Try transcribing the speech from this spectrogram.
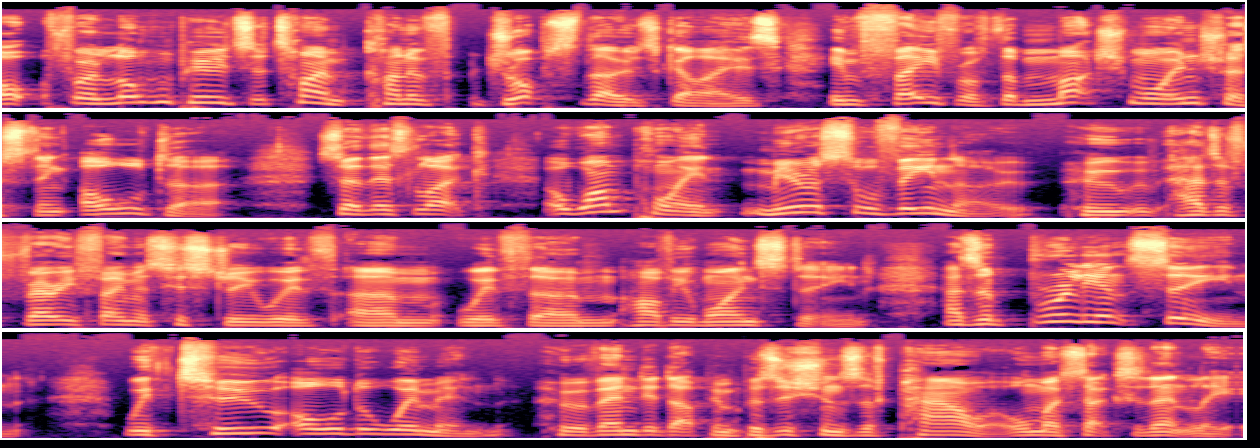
oh, For long periods of time, kind of drops those guys in favor of the much more interesting older. So there's like at one point, Mira Sorvino, who has a very famous history with um, with um, Harvey Weinstein, has a brilliant scene with two older women who have ended up in positions of power almost accidentally.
